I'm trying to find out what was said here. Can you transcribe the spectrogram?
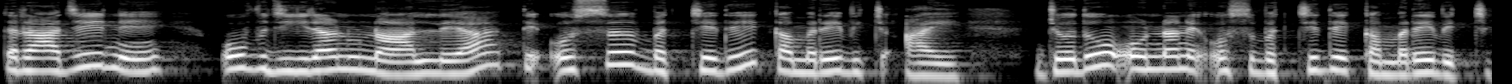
ਤੇ ਰਾਜੇ ਨੇ ਉਹ ਵਜ਼ੀਰਾਂ ਨੂੰ ਨਾਲ ਲਿਆ ਅਤੇ ਉਸ ਬੱਚੇ ਦੇ ਕਮਰੇ ਵਿੱਚ ਆਏ। ਜਦੋਂ ਉਹਨਾਂ ਨੇ ਉਸ ਬੱਚੇ ਦੇ ਕਮਰੇ ਵਿੱਚ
